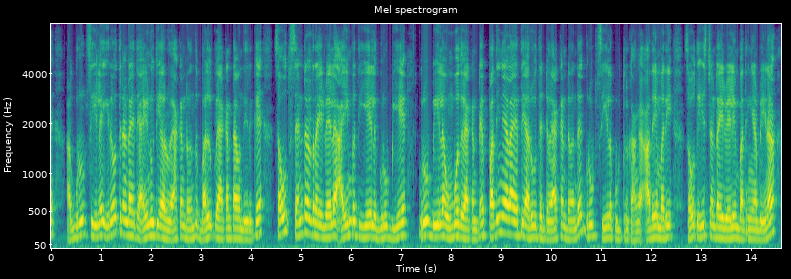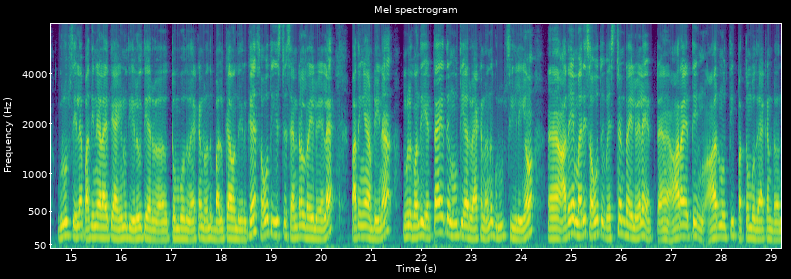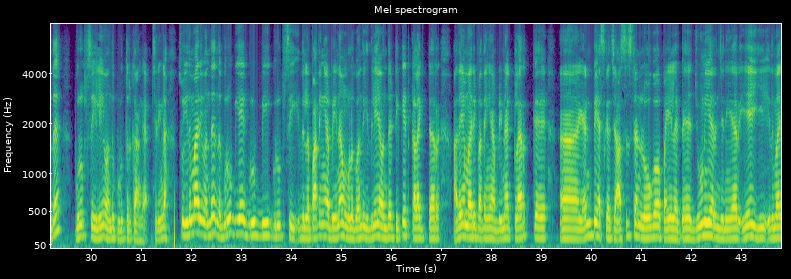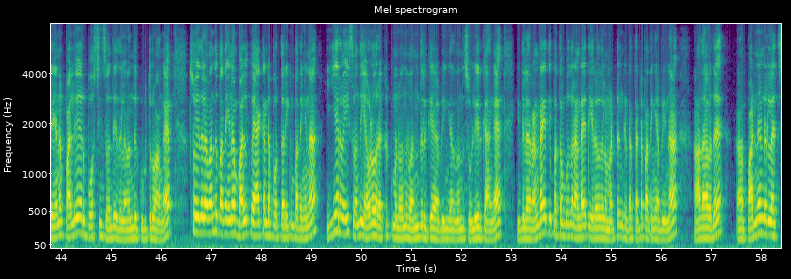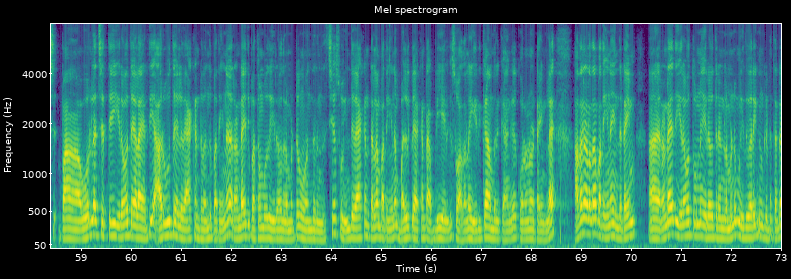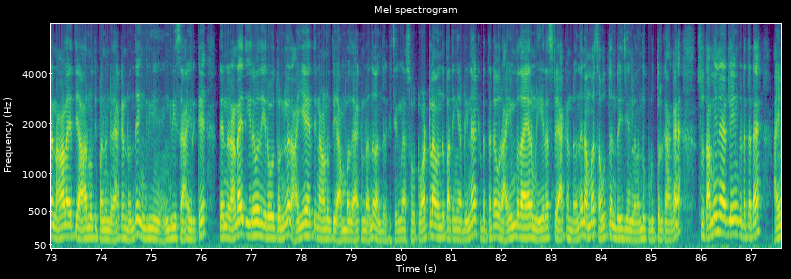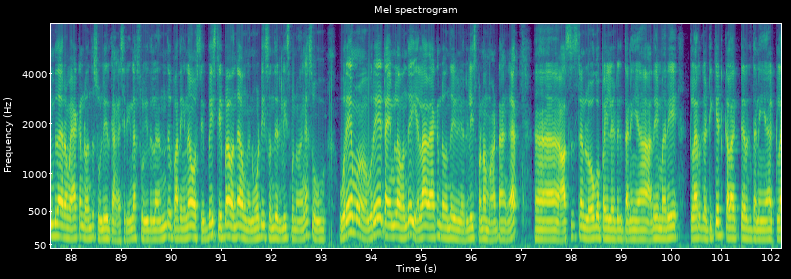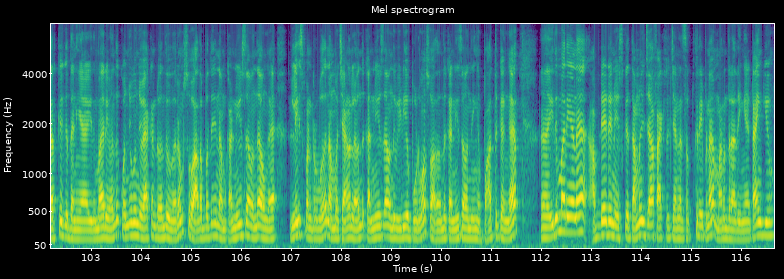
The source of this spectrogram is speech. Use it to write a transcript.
குரூப் சியில் இருபத்தி ரெண்டாயிரத்தி ஐநூற்றி ஆறு வேக்கண்ட் வந்து பல்க் வேக்கண்ட்டாக வந்து இருக்குது சவுத் சென்ட்ரல் ரயில்வேல ஐம்பத்தி ஏழு குரூப் ஏ குரூப் பியில் ஒம்பது வேக்கண்ட்டு பதினேழாயிரத்தி அறுபத்தெட்டு வேக்கண்ட் வந்து குரூப் சியில் கொடுத்துருக்காங்க. அதே மாதிரி சவுத் ஈஸ்டர்ன் ரயில்வேலையும் பார்த்தீங்க அப்படின்னா குரூப் சியில் பதினேழாயிரத்தி ஐநூற்றி எழுபத்தி அறுபத்தொம்போது வேக்கண்ட் வந்து பல்காக வந்து இருக்குது சவுத் ஈஸ்ட் சென்ட்ரல் ரயில்வேல பார்த்தீங்க அப்படின்னா உங்களுக்கு வந்து எட்டாயிரத்தி நூற்றி ஆறு வேக்கன் வந்து குரூப் சிலையும் அதே மாதிரி சவுத் வெஸ்டர்ன் ரயில்வேல எட்ட ஆறாயிரத்தி அறுநூற்றி பத்தொம்போது வேக்கண்ட் வந்து குரூப் சிலையும் வந்து கொடுத்துருக்காங்க. சரிங்களா? ஸோ இது மாதிரி வந்து இந்த group A group B group C இதில் பார்த்தீங்க அப்படின்னா உங்களுக்கு வந்து இதுலேயே வந்து டிக்கெட் கலெக்டர் அதே மாதிரி பார்த்தீங்க அப்படின்னா கிளர்க்கு என்பிஎஸ் கட்சி assistant loco pilot junior engineer AE இது மாதிரியான பல்வேறு போஸ்டிங்ஸ் வந்து இதில் வந்து கொடுத்துருவாங்க. ஸோ இதில் வந்து பார்த்தீங்கன்னா பல்க் வேக்கண்ட்டை பொறுத்த வரைக்கும் பார்த்தீங்கன்னா இயர் வைஸ் வந்து எவ்வளோ ரெக்ரூட்மெண்ட் வந்து வந்திருக்கு அப்படிங்கிறது வந்து சொல்லியிருக்காங்க. இதில் ரெண்டாயிரத்தி பத்தொம்போது ரெண்டாயிரத்தி இருபதில் மட்டும் கிட்டத்தட்ட பார்த்தீங்க அப்படின்னா அதாவது பன்னெண்டு லட்ச ப ஒரு லட்சத்தி இருபத்தேழாயிரத்தி அறுபத்தேழு வேக்கண்ட் வந்து பார்த்தீங்கன்னா ரெண்டாயிரத்தி பத்தொம்போது இருபதில் மட்டும் வந்துருந்துச்சு. ஸோ இந்த வேக்கண்ட்டெல்லாம் பார்த்தீங்கன்னா பல்க் வேக்கண்ட் அப்படியே இருக்குது ஸோ அதெல்லாம் எடுக்காமல் இருக்காங்க கொரோனா டைமில் அதனால தான் பார்த்தீங்கன்னா இந்த டைம் ரெண்டாயிரத்தி இருபத்தொன்று இருபத்தி ரெண்டில் மட்டும் இது வரைக்கும் கிட்டத்தட்ட நாலாயிரத்தி அறுநூற்றி பன்னெண்டு வேக்கண்ட் வந்து இன்க்ரீ இன்க்ரீஸ் ஆகிருக்கு தென் ரெண்டாயிரத்தி இருபது இருபத்தொன்னில் ஐயாயிரத்தி நானூற்றி ஐம்பது வேக்கண்ட் வந்து வந்திருக்கு. சரிங்களா? ஸோ டோட்டலாக வந்து பார்த்தீங்க அப்படின்னா கிட்டத்தட்ட ஒரு ஐம்பதாயிரம் நியரஸ்ட் வேக்கண்ட் வந்து நம்ம சவுத்தன் ரீஜியனில் வந்து கொடுத்துருக்காங்க. ஸோ தமிழ்நாட்டிலையும் கிட்டத்தட்ட ஐம்பதாயிரம் வேக்கண்ட் வந்து சொல்லியிருக்காங்க சரிங்களா? ஸோ இதில் வந்து பார்த்தீங்கன்னா ஒரு ஸ்டெப் பை ஸ்டெப்பாக வந்து அவங்க நோட்டீஸ் வந்து ரிலீஸ் பண்ணுவாங்க. ஸோ ஒரே ஒரே டைமில் வந்து எல்லா வேக்கண்ட்டும் வந்து ரிலீஸ் பண்ண மாட்டாங்க. அசிஸ்டன்ட் லோகோ பைலட்டுக்கு தனியாக அதே மாதிரி கிளர்க்கு டிக்கெட் கலெக்டருக்கு தனியாக கிளர்க்குக்கு தனியாக இது மாதிரி வந்து கொஞ்சம் கொஞ்சம் வேக்கண்ட் வந்து வரும். ஸோ அதை பற்றி நம்ம கன்யூஸாக வந்து அவங்க ரிலீஸ் பண்ணுற போது நம்ம சேனலில் வந்து கன்யூஸாக வந்து வீடியோ போடுவோம். ஸோ அதை வந்து கன்யூஸாக வந்து நீங்கள் பார்த்துக்கங்க இது மாதிரியான அப்டேட்டட் நியூஸ்க்கு தமிழ் ஜா ஃபேக்டரி சேனலை சப்ஸ்கிரைப் பண்ண மறந்துடாதீங்க. Thank you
